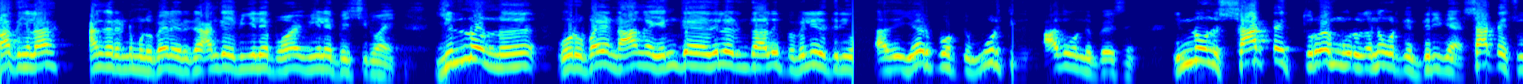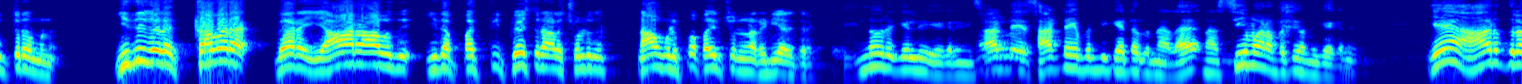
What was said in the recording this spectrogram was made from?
பாத்தீங்களா? அங்க ரெண்டு மூணு பேர் இருக்கு. அங்க இவங்களே போவாங்க இவங்களே பேசிடுவாங்க. இன்னொன்னு ஒரு பையன் நாங்க எங்க இதுல இருந்தாலும் இப்ப வெளியில தெரியும். அது ஏர்போர்ட் மூர்த்தி அது ஒண்ணு பேசு. இன்னொன்னு சாட்டை துறைமுருகன்னு ஒருத்தன் தெரியும் சாட்டை சுத்திரம்னு. இதுகளை தவிர வேற யாராவது இதை பத்தி பேசுறால சொல்லுங்க. நான் உங்களுக்கு இப்ப பதில் சொல்ல ரெடியா இருக்கிறேன். இன்னொரு கேள்வி கேட்கறேன் சாட்டை சாட்டையை பத்தி கேட்டதுனால நான் சீமானை பத்தி ஒண்ணு கேட்கறேன் ஏன் ஆருத்ரா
